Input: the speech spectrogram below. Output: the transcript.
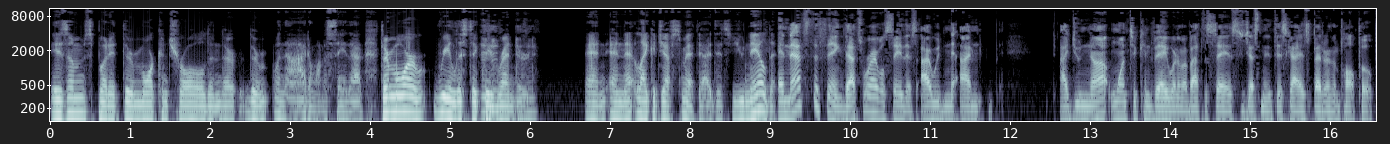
isms, but it, they're more controlled and they're, they're, well, no, I don't want to say that. They're more realistically mm-hmm, rendered. Mm-hmm. And, and that, like a Jeff Smith, it's, you nailed it. And that's the thing. That's where I will say this. I would, I'm, I do not want to convey what I'm about to say as suggesting that this guy is better than Paul Pope.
